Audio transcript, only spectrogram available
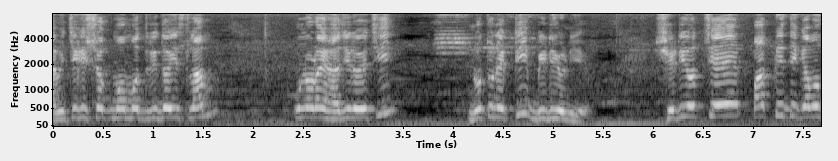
আমি চিকিৎসক মোহাম্মদ হৃদয় ইসলাম, পুনরায় হাজির হয়েছি নতুন একটি ভিডিও নিয়ে। সেটি হচ্ছে প্রাকৃতিক এবং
